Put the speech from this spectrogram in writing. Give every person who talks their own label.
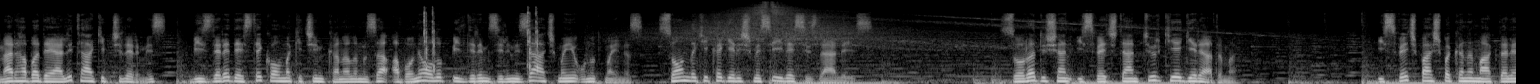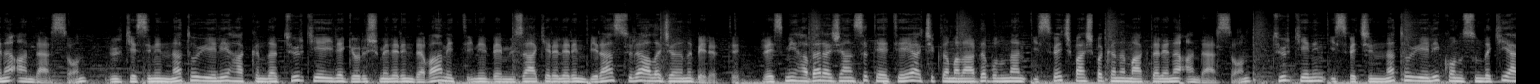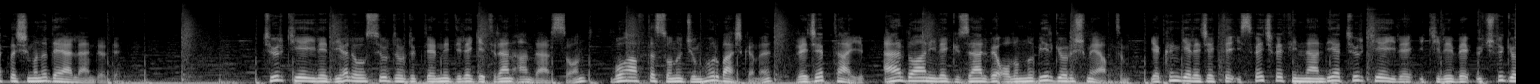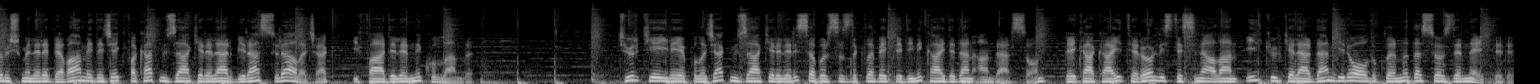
Speaker 1: Merhaba değerli takipçilerimiz, bizlere destek olmak için kanalımıza abone olup bildirim zilinizi açmayı unutmayınız. Son dakika gelişmesi ile sizlerleyiz. Zora düşen İsveç'ten Türkiye geri adımı. İsveç Başbakanı Magdalena Andersson, ülkesinin NATO üyeliği hakkında Türkiye ile görüşmelerin devam ettiğini ve müzakerelerin biraz süre alacağını belirtti. Resmi haber ajansı TT'ye açıklamalarda bulunan İsveç Başbakanı Magdalena Andersson, Türkiye'nin İsveç'in NATO üyeliği konusundaki yaklaşımını değerlendirdi. Türkiye ile diyaloğu sürdürdüklerini dile getiren Anderson, bu hafta sonu Cumhurbaşkanı Recep Tayyip Erdoğan ile güzel ve olumlu bir görüşme yaptım. Yakın gelecekte İsveç ve Finlandiya Türkiye ile ikili ve üçlü görüşmelere devam edecek fakat müzakereler biraz süre alacak ifadelerini kullandı. Türkiye ile yapılacak müzakereleri sabırsızlıkla beklediğini kaydeden Anderson, PKK'yı terör listesine alan ilk ülkelerden biri olduklarını da sözlerine ekledi.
